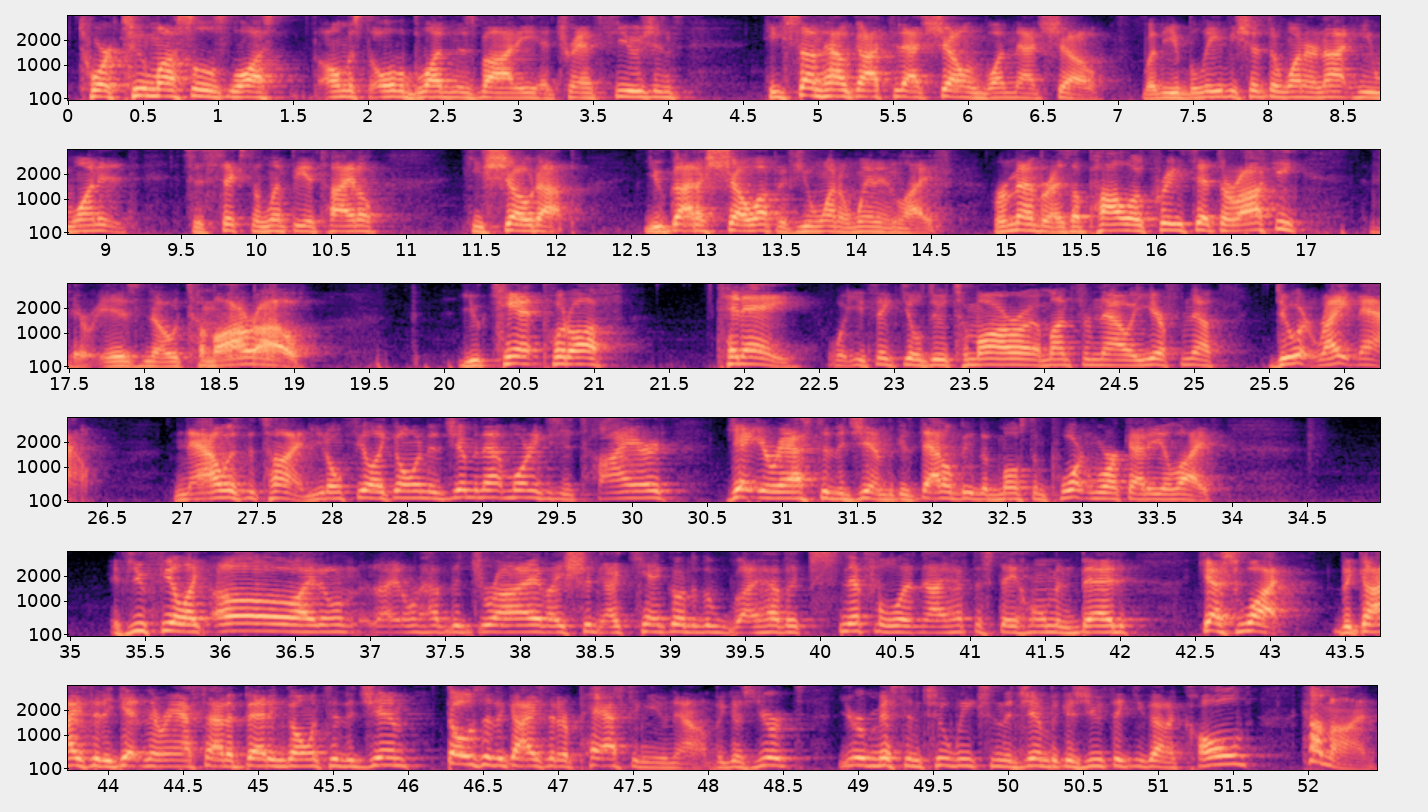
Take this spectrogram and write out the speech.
Tore two muscles, lost almost all the blood in his body, had transfusions. He somehow got to that show and won that show. Whether you believe he should have won or not, he won it. It's his sixth Olympia title. He showed up. You got to show up if you want to win in life. Remember, as Apollo Creed said to Rocky, there is no tomorrow. You can't put off today what you think you'll do tomorrow, a month from now, a year from now. Do it right now. Now is the time. You don't feel like going to the gym in that morning because you're tired. Get your ass to the gym because that'll be the most important workout of your life. If you feel like, oh, I don't, I don't have the drive, I should, I can't go to the, I have a sniffle and I have to stay home in bed. Guess what? The guys that are getting their ass out of bed and going to the gym, those are the guys that are passing you now because you're, you're missing two weeks in the gym because you think you got a cold. Come on.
